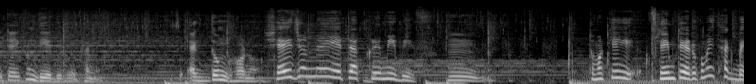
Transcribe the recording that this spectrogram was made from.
এটা এখন দিয়ে দেবো এখানে। একদম ঘন। সেই জন্যই এটা ক্রিমি বিফ হুম। তোমার কি ফ্লেমটা এরকমই থাকবে?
